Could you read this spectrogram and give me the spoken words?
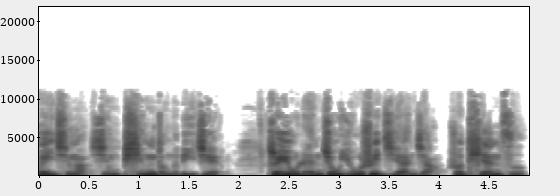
卫青啊行平等的礼节。所以有人就游说吉安讲说：天子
